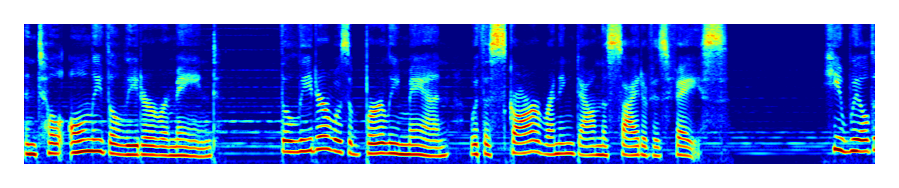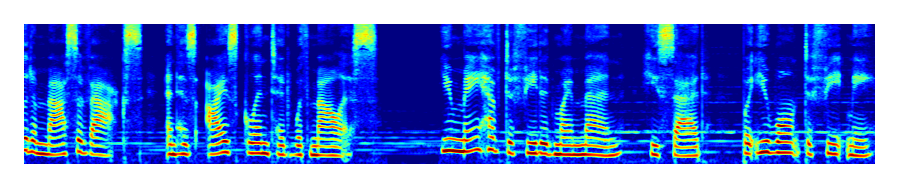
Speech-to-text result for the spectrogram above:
until only the leader remained. The leader was a burly man with a scar running down the side of his face. He wielded a massive axe, and his eyes glinted with malice. You may have defeated my men, he said, but you won't defeat me.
